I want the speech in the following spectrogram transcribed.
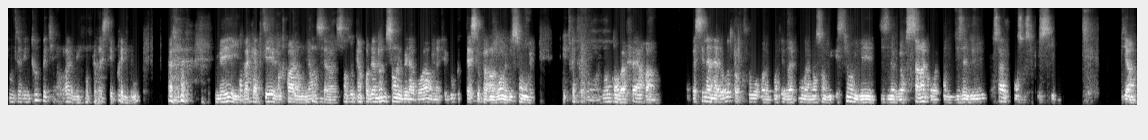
Vous avez une toute petite voix, le micro peut rester près de vous. mais il va capter, je crois, l'ambiance euh, sans aucun problème, même sans lever la voix. On a fait beaucoup de tests auparavant et le son est très très bon. Donc, on va faire euh, passer l'un à l'autre pour euh, tenter de répondre à l'ensemble des questions. Il est 19h05, on va prendre une dizaine de minutes pour ça, je pense que c'est possible. Bien.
